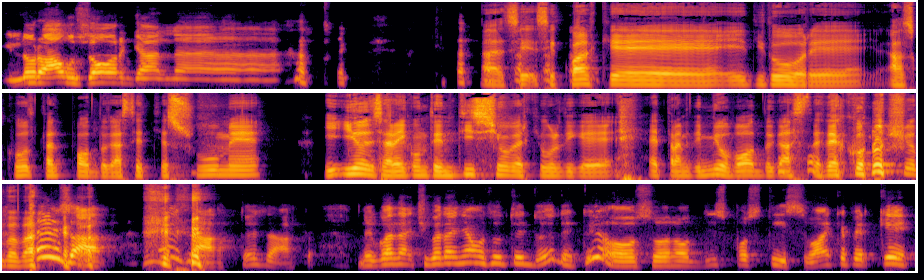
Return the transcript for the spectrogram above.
il loro house organ. Eh, se, se, qualche editore ascolta il podcast e ti assume, io sarei contentissimo perché vuol dire che è tramite il mio podcast ed è conosciuto da... esatto, esatto, esatto. Guadagn- ci guadagniamo tutti e due. Ho detto, io sono dispostissimo anche perché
